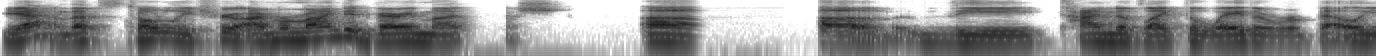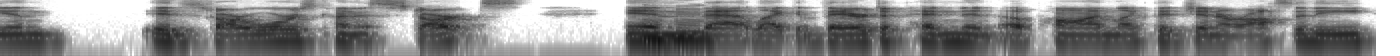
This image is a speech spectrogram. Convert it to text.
Yeah, that's totally true. I'm reminded very much uh, of the kind of like the way the rebellion in Star Wars kind of starts in mm-hmm. that like they're dependent upon like the generosity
